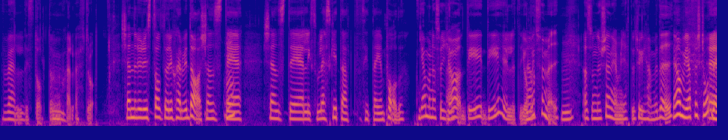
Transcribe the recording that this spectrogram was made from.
väldigt stolt över Mm. mig själv efteråt. Känner du dig stolt över dig själv idag? Känns det, Mm. Känns det liksom läskigt att sitta i en podd? Ja men alltså Ja. ja, det, det är lite jobbigt för mig. Mm. Alltså nu känner jag mig jättetrygg här med dig. Ja, men jag förstår dig.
